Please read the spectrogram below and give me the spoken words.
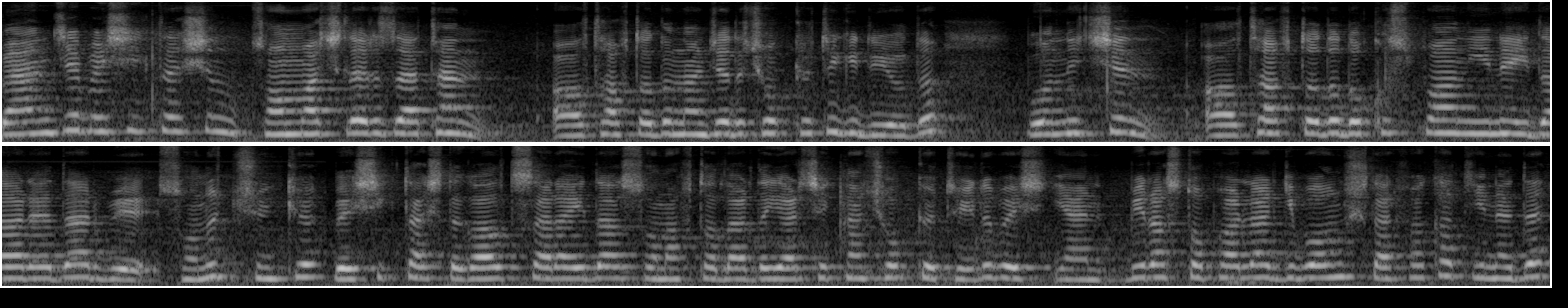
Bence Beşiktaş'ın son maçları zaten 6 haftadan önce de çok kötü gidiyordu. Bunun için 6 haftada 9 puan yine idare eder bir sonuç. Çünkü Beşiktaş'ta Galatasaray'da son haftalarda gerçekten çok kötüydü. Beş, yani biraz toparlar gibi olmuşlar fakat yine de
